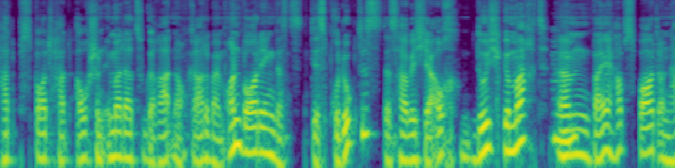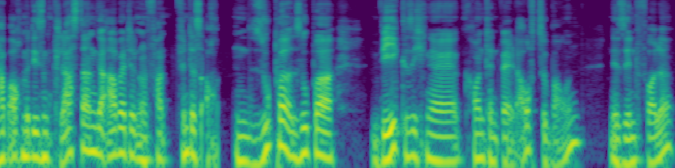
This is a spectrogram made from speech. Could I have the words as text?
HubSpot hat auch schon immer dazu geraten, auch gerade beim Onboarding des, des Produktes. Das habe ich ja auch durchgemacht mhm. ähm, bei HubSpot und habe auch mit diesen Clustern gearbeitet und finde das auch ein super, super Weg, sich eine Content-Welt aufzubauen, eine sinnvolle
